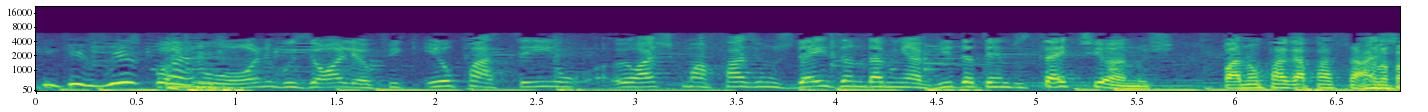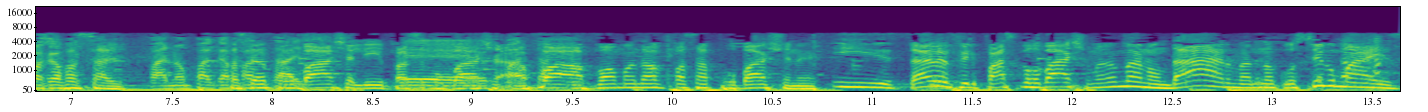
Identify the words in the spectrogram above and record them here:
que, que, eu fiz, pô? no ônibus e olha, eu, fico, eu passei, eu acho que uma fase, uns 10 anos da minha vida, tendo 7 anos, pra não pagar passagem. Pra não pagar passagem. Pra não pagar Passando passagem. por baixo ali, passa É, por baixo. A avó, a avó mandava passar por baixo, né? Isso. Tá, meu filho, passa por baixo. Mas, mas não dá, mas não consigo mais.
